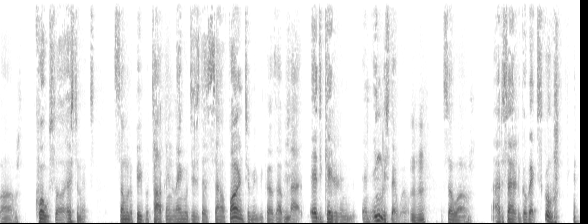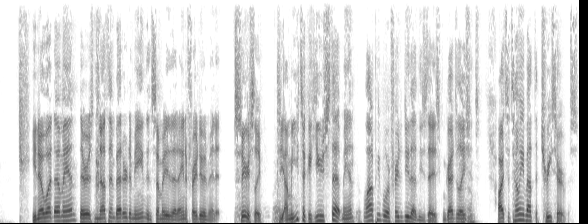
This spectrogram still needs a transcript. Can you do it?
um, quotes or estimates, some of the people talking languages that sound foreign to me because I'm not educated in, in English that well. Mm-hmm. So um, I decided to go back to school. you know what, though, man? There is nothing better to me than somebody that ain't afraid to admit it. Seriously. I mean, you took a huge step, man. A lot of people are afraid to do that these days. Congratulations. Yeah. All right. So tell me about the tree service.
